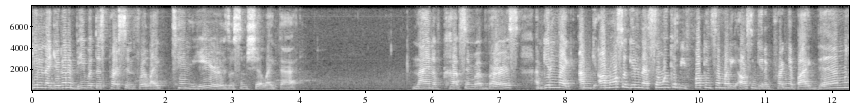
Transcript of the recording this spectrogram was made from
Getting that you're gonna be with this person for like 10 years or some shit like that. Nine of Cups in reverse. I'm getting like I'm I'm also getting that someone could be fucking somebody else and getting pregnant by them.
